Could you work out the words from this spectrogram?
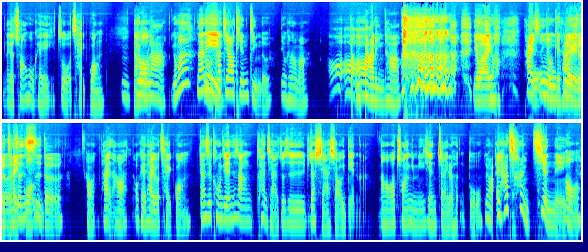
那个窗户可以做采光，嗯，有啦，有吗？哪里？他接到天井了，你有看到吗？哦哦，你霸凌他，有啦有，他也是有给他一个采光，是的。好，它好，OK，它有采光，但是空间上看起来就是比较狭小一点啦。然后床也明显窄了很多，对啊，哎，他很贱呢。哦，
